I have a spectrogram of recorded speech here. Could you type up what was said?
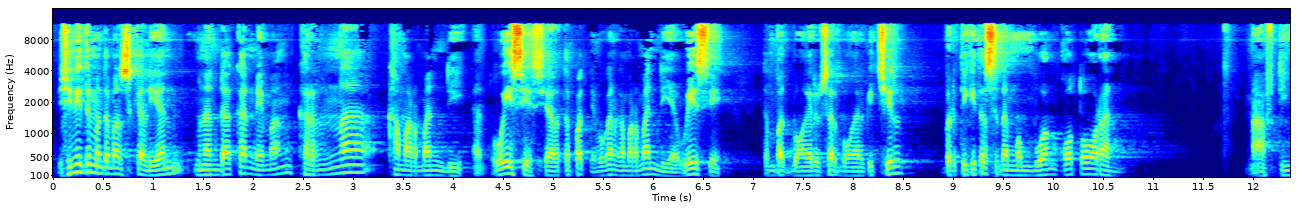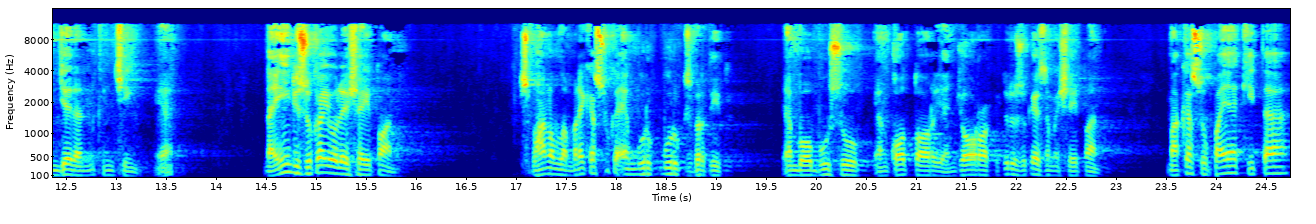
Di sini teman-teman sekalian menandakan memang karena kamar mandi, WC secara tepatnya bukan kamar mandi ya, WC, tempat buang air besar, buang air kecil, berarti kita sedang membuang kotoran. Maaf tinja dan kencing ya. Nah ini disukai oleh syaitan. Subhanallah mereka suka yang buruk-buruk seperti itu. Yang bau busuk, yang kotor, yang jorok itu disukai sama syaitan. Maka supaya kita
